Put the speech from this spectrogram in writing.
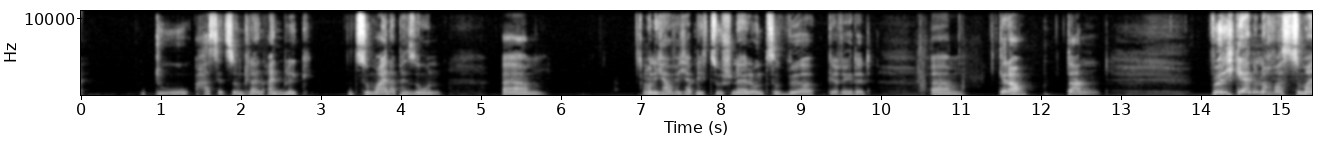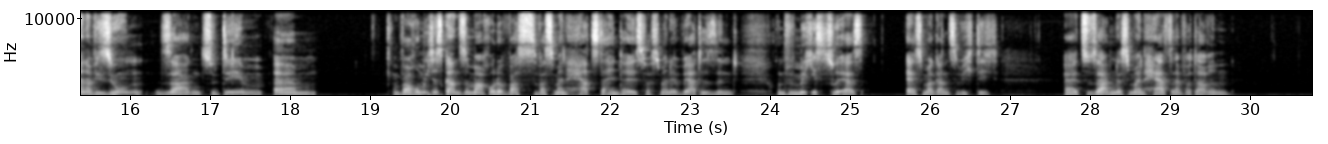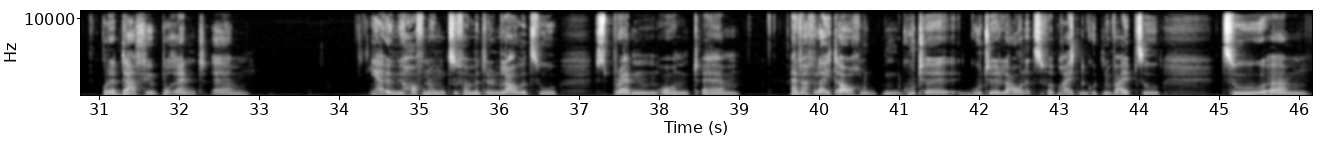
du hast jetzt so einen kleinen Einblick zu meiner Person. Ähm, und ich hoffe, ich habe nicht zu schnell und zu wirr geredet. Ähm, genau. Dann würde ich gerne noch was zu meiner Vision sagen, zu dem, ähm, warum ich das Ganze mache oder was, was mein Herz dahinter ist, was meine Werte sind. Und für mich ist zuerst erstmal ganz wichtig äh, zu sagen, dass mein Herz einfach darin oder dafür brennt, ähm, ja, irgendwie Hoffnung zu vermitteln, Glaube zu spreaden und ähm, einfach vielleicht auch eine gute, gute Laune zu verbreiten, einen guten Vibe zu, zu ähm,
